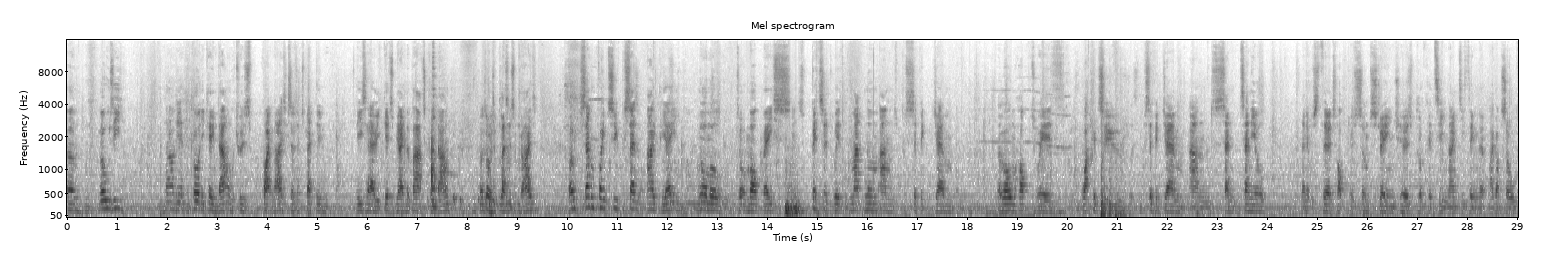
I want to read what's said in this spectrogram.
um, Rosie, Claudia, and Claudia came down, which was quite nice because I was expecting these hairy gits behind the bar to come down. It was always a pleasant surprise. Um, 7.2% IPA, normal sort of malt base. It's bittered with Magnum and Pacific Gem, aroma hopped with Wakatu, Pacific Gem, and Centennial. Then it was third hopped with some strange Hersbrucker T90 thing that I got sold.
